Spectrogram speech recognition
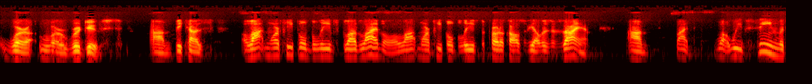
were were reduced um, because a lot more people believed blood libel, a lot more people believed the protocols of the elders of Zion. Um, but what we've seen with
